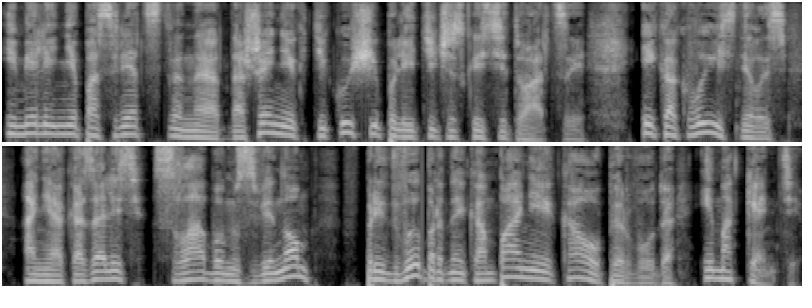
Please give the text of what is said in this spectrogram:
имели непосредственное отношение к текущей политической ситуации, и, как выяснилось, они оказались слабым звеном в предвыборной кампании Каупервуда и Маккенти.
